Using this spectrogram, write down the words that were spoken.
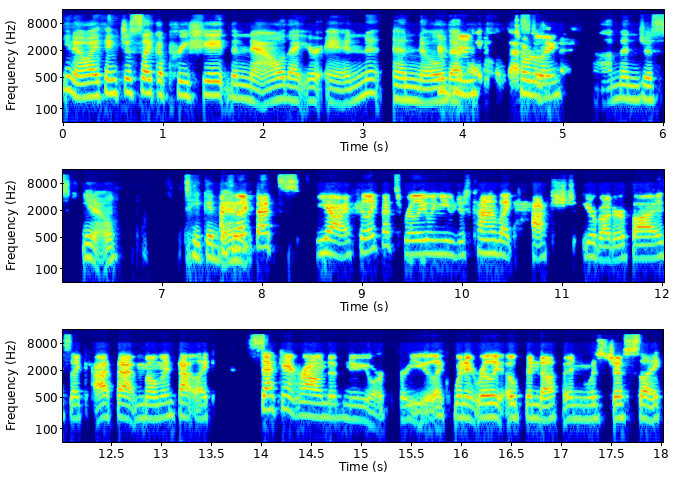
you know i think just like appreciate the now that you're in and know mm-hmm. that like, totally and just you know take advantage. I feel like that's yeah, I feel like that's really when you just kind of like hatched your butterflies like at that moment that like second round of New York for you, like when it really opened up and was just like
